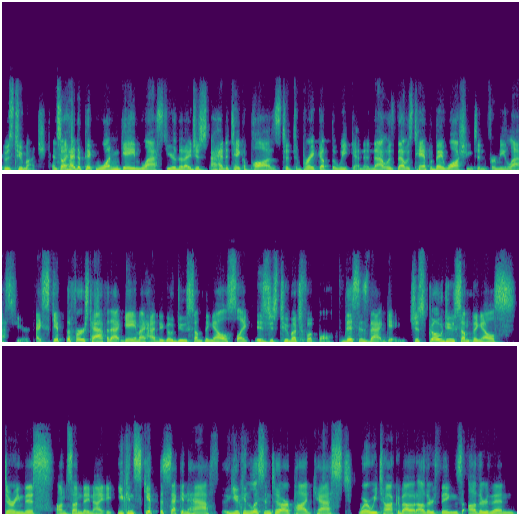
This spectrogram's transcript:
It was too much. And so I had to pick one game last year that I just I had to take a pause to to break up the weekend, and that was that was Tampa Bay Washington for me last year. I skipped the first half of that game. I had to go do something else. Like it's just too much football. This is that game. Just go do something else during this on Sunday night. You can skip the second half. You can listen to our podcast where we talk about other things other than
